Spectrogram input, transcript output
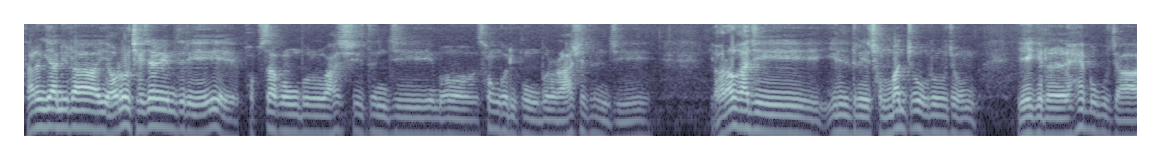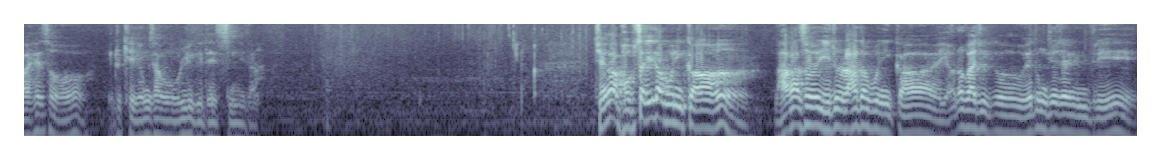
다른 게 아니라 여러 제자님들이 법사 공부를 하시든지 뭐 선거리 공부를 하시든지 여러 가지 일들이 전반적으로 좀 얘기를 해보고자 해서 이렇게 영상을 올리게 됐습니다. 제가 법사이다 보니까 나가서 일을 하다 보니까 여러 가지 그 외동 제자님들이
